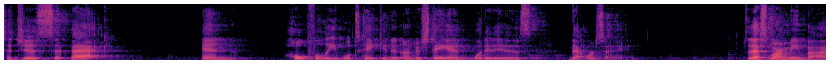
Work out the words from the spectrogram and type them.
to just sit back and hopefully will take it and understand what it is that we're saying. So that's what I mean by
